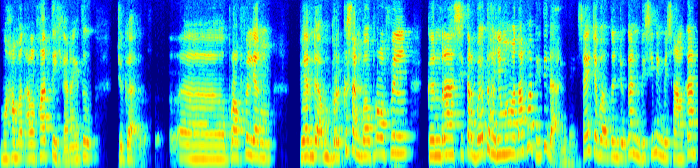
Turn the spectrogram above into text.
Muhammad Al-Fatih karena itu juga eh, profil yang biar tidak berkesan bahwa profil generasi terbaik itu hanya Muhammad Al-Fatih tidak gitu. Saya coba tunjukkan di sini misalkan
